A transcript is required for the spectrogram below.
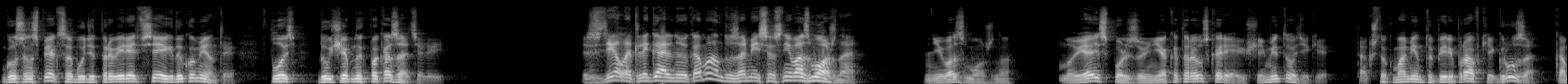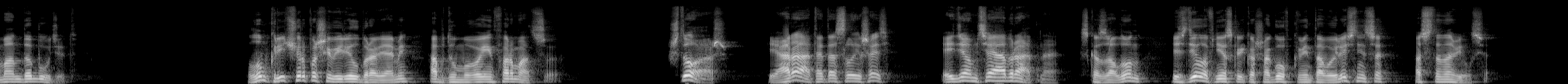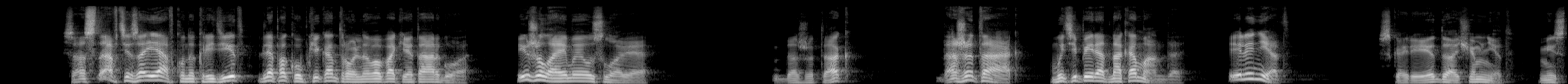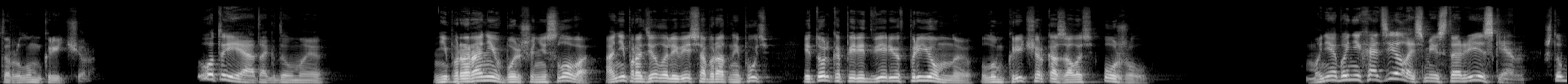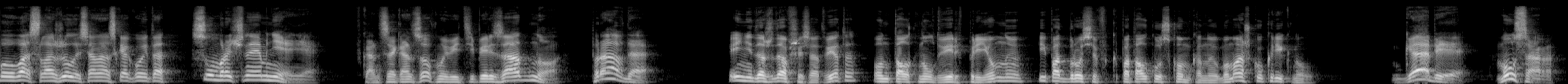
Госинспекция будет проверять все их документы, вплоть до учебных показателей. Сделать легальную команду за месяц невозможно. Невозможно. Но я использую некоторые ускоряющие методики, так что к моменту переправки груза команда будет. Лум Кричер пошевелил бровями, обдумывая информацию. «Что ж, я рад это слышать. Идемте обратно», – сказал он и, сделав несколько шагов к винтовой лестнице, остановился. «Составьте заявку на кредит для покупки контрольного пакета «Арго» и желаемые условия. Даже так? Даже так. Мы теперь одна команда. Или нет? Скорее да, чем нет, мистер Лумкритчер. Вот и я так думаю. Не проронив больше ни слова, они проделали весь обратный путь, и только перед дверью в приемную Лумкритчер, казалось, ожил. «Мне бы не хотелось, мистер Рискин, чтобы у вас сложилось о нас какое-то сумрачное мнение. В конце концов, мы ведь теперь заодно. Правда?» И, не дождавшись ответа, он толкнул дверь в приемную и, подбросив к потолку скомканную бумажку, крикнул. «Габи! Мусор!»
